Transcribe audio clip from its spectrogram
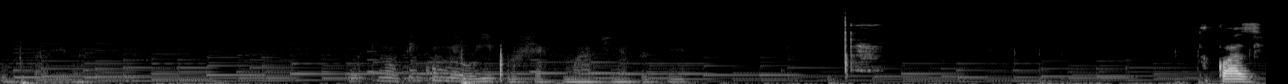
Puta vida. Não tem como eu ir pro checkmate, né? Porque. Quase.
